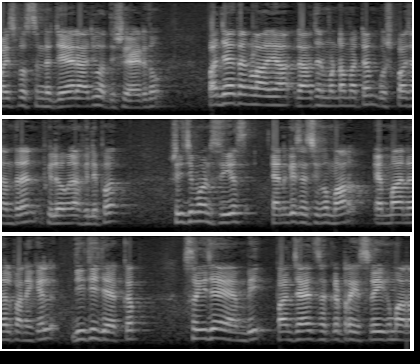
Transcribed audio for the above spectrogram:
വൈസ് പ്രസിഡന്റ് ജയരാജു അധ്യക്ഷയായിരുന്നു. പഞ്ചായത്ത് അംഗങ്ങളായ Rajan Mundamattam Pushpachandran Philomina Philip Shijimon C S N K Sasikumar Emmanuel Panakkal G G Jacob Sreejaya M P panchayat secretary Sreekumar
